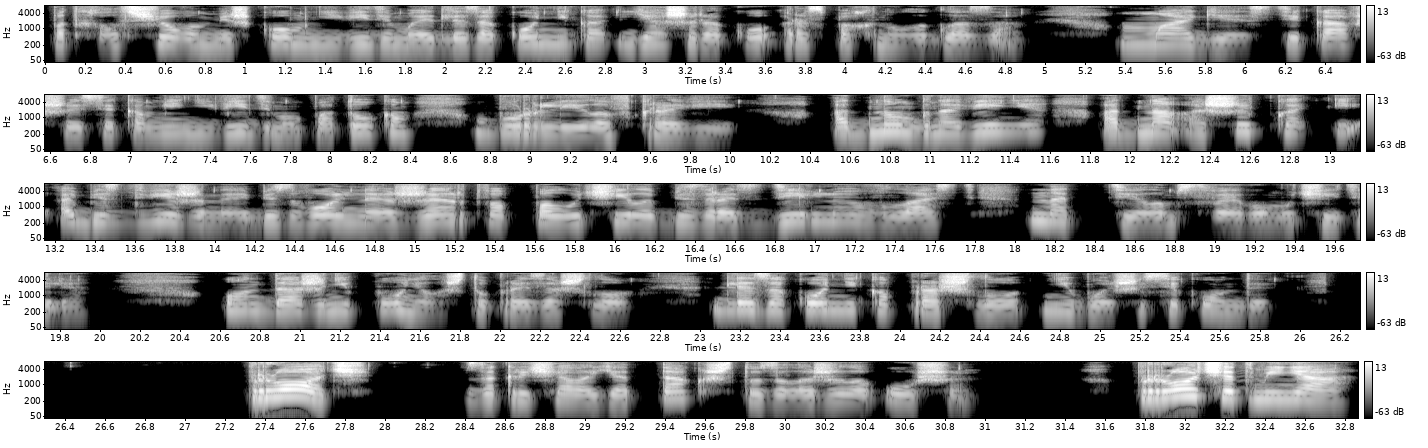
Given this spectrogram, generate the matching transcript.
Под холщовым мешком, невидимая для законника, я широко распахнула глаза. Магия, стекавшаяся ко мне невидимым потоком, бурлила в крови. Одно мгновение, одна ошибка, и обездвиженная безвольная жертва получила безраздельную власть над телом своего мучителя. Он даже не понял, что произошло. Для законника прошло не больше секунды. «Прочь!» — закричала я так, что заложила уши. «Прочь от меня!»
